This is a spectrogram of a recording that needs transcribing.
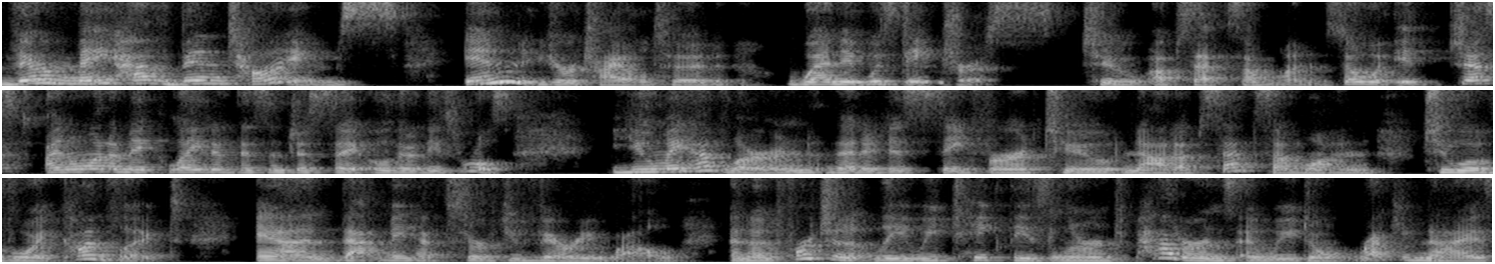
There may have been times in your childhood when it was dangerous to upset someone. So it just, I don't want to make light of this and just say, oh, there are these rules you may have learned that it is safer to not upset someone to avoid conflict. And that may have served you very well. And unfortunately, we take these learned patterns and we don't recognize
